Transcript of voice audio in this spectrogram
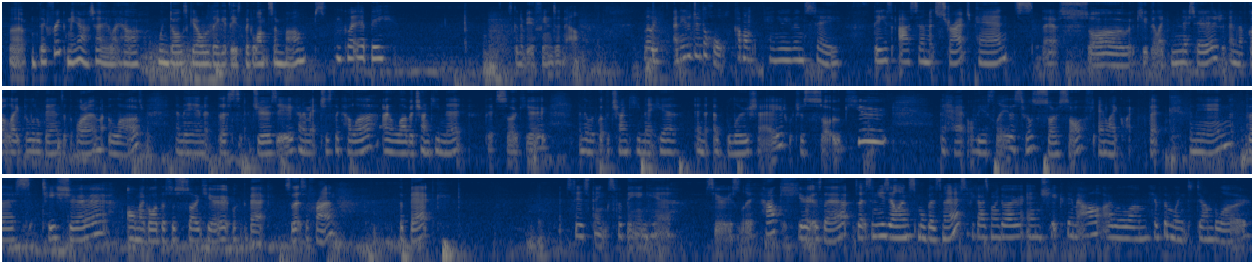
But they freak me out, eh? Like how when dogs get older, they get these big lumps and bumps. You quite happy? He's gonna be offended now. Lewie, I need to do the haul. Come on. Can you even see? These are some striped pants. They are so cute. They're like knitted and they've got like the little bands at the bottom. I love. And then this jersey kind of matches the color. I love a chunky knit. That's so cute. And then we've got the chunky knit here in a blue shade, which is so cute. The hat, obviously. This feels so soft and like quite thick. And then this t-shirt. Oh my god, this is so cute. Look at the back. So that's the front. The back, it says thanks for being here. Seriously, how cute is that? So it's a New Zealand small business. If you guys want to go and check them out, I will um, have them linked down below.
